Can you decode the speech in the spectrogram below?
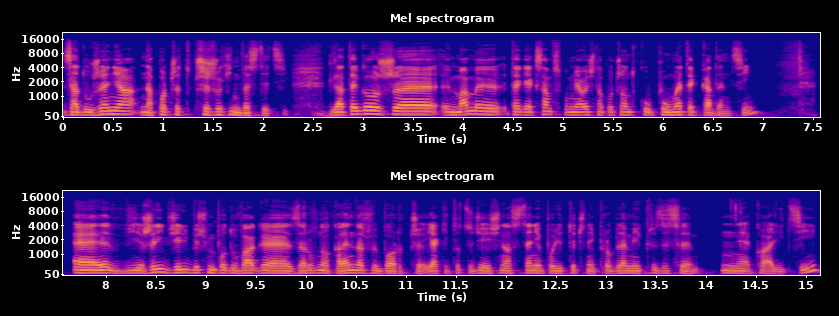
zadłużenia na poczet przyszłych inwestycji. Dlatego, że mamy, tak jak sam wspomniałeś na początku, półmetek kadencji. E, jeżeli wzięlibyśmy pod uwagę zarówno kalendarz wyborczy, jak i to, co dzieje się na scenie politycznej, problemy i kryzysy mm, koalicji,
